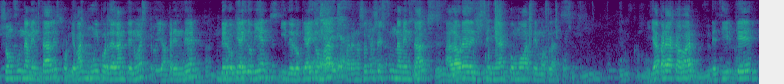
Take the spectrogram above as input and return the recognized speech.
son fundamentales porque van muy por delante nuestro y aprender de lo que ha ido bien y de lo que ha ido mal para nosotros es fundamental a la hora de diseñar cómo hacemos las cosas. Y ya para acabar, decir que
